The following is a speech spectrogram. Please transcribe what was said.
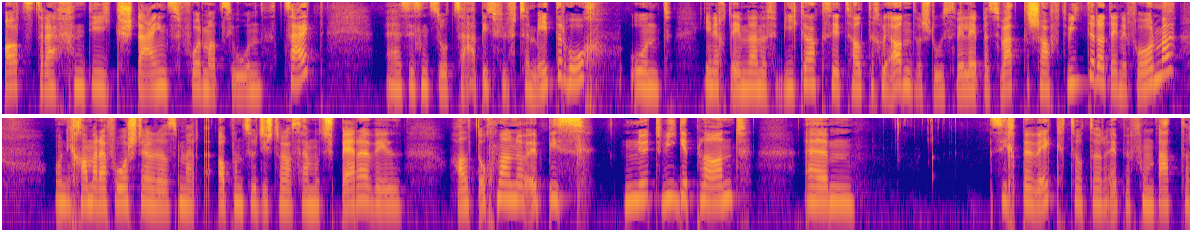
anzutreffende Gesteinsformation zeigt. Äh, sie sind so 10 bis 15 Meter hoch und je nachdem, wenn man vorbeigeht, sieht es halt ein bisschen anders aus, weil eben das Wetter schafft weiter an diesen Formen und ich kann mir auch vorstellen, dass man ab und zu die Straße auch muss sperren, weil halt doch mal noch etwas nicht wie geplant ähm, sich bewegt oder eben vom Wetter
